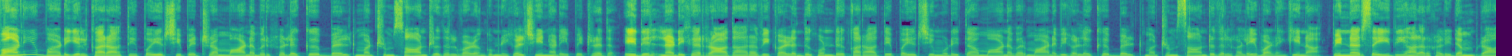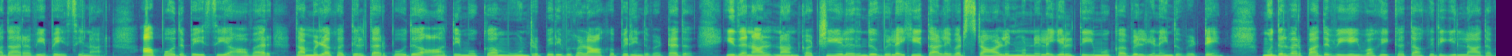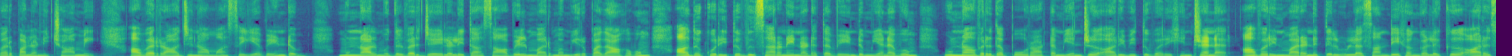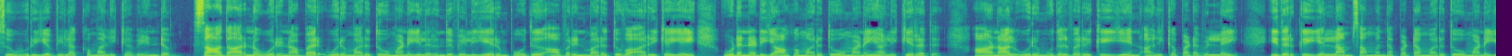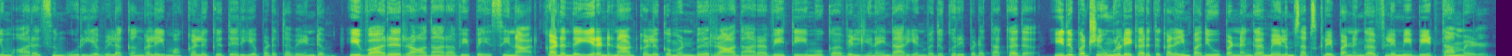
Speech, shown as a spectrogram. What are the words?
வாணியம்பாடியில் karate பயிற்சி பெற்ற மாணவர்களுக்கு பெல்ட் மற்றும் சான்றிதழ் வழங்கும் நிகழ்ச்சி நடைபெற்றது. இதில் நடிகர் ராதாரவி கலந்து கொண்டு கராத்தே பயிற்சி முடித்த மாணவர் மாணவிகளுக்கு பெல்ட் மற்றும் சான்றிதழ்களை வழங்கினார். பின்னர் செய்தியாளர்களிடம் ராதாரவி பேசினார். அப்போது பேசிய அவர் தமிழகத்தில் தற்போது அதிமுக மூன்று பிரிவுகளாக பிரிந்துவிட்டது. இதனால் நான் கட்சியிலிருந்து விலகி தலைவர் ஸ்டாலின் முன்னிலையில் திமுகவில் இணைந்துவிட்டேன். முதல்வர் பதவியை வகிக்க தகுதி இல்லாதவர் பழனிசாமி அவர் ராஜினாமா செய்ய வேண்டும். முன்னாள் முதல்வர் ஜெயலலிதா சாவில் மர்மம் இருப்பதாகவும் அது குறித்து விசாரணை நடத்த வேண்டும் எனவும் உண்ணாவிரத போராட்டம் என்று அறிவித்து வருகின்றனர். அவரின் மரணத்தில் உள்ள சந்தேகங்களுக்கு அரசு உரிய விளக்கம் அளிக்க வேண்டும். சாதாரண ஒரு நபர் ஒரு மருத்துவமனையிலிருந்து வெளியேறும் போது அவரின் மருத்துவ அறிக்கையை உடனடியாக மருத்துவமனை அளிக்கிறது. ஆனால் ஒரு முதல்வருக்கு ஏன் அளிக்கப்படவில்லை? இதற்கு எல்லாம் சம்பந்தப்பட்ட மருத்துவமனை ஆணையும் அரசும் உரிய விளக்கங்களை மக்களுக்கு தெரியப்படுத்த வேண்டும். இவ்வாறு ராதா ரவி பேசினார். கடந்த இரண்டு நாட்களுக்கு முன்பு ராதா ரவி திமுகவில் இணைந்தார் என்பது குறிப்பிடத்தக்கது. இது பற்றி உங்களுடைய கருத்துக்களையும் பதிவு பண்ணுங்க. மேலும் சப்ஸ்கிரைப் பண்ணுங்க. Filmibeat Tamil.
